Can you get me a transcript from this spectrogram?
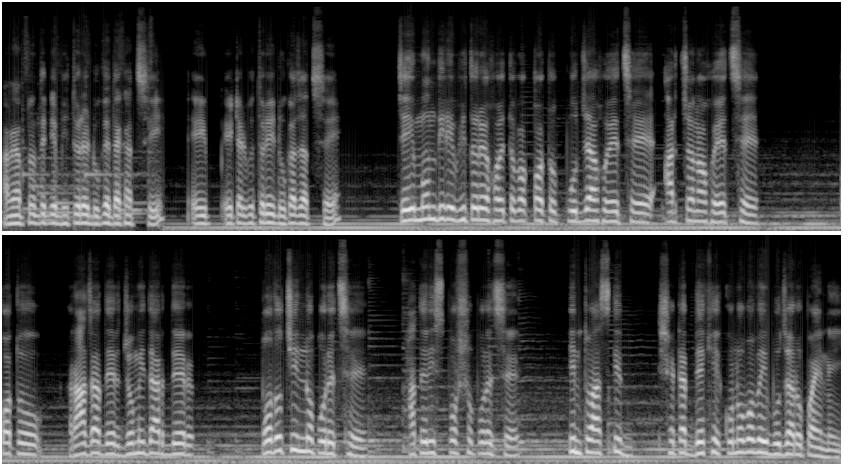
আমি আপনাদেরকে ভিতরে ঢুকে দেখাচ্ছি। এই, এটার ভিতরেই ঢুকা যাচ্ছে। যেই মন্দিরের ভিতরে হয়তোবা কত পূজা হয়েছে আর্চনা হয়েছে, কত রাজাদের, জমিদারদের পদচিহ্ন পড়েছে, হাতের স্পর্শ পড়েছে, কিন্তু আজকে সেটা দেখে কোনোভাবেই বোঝার উপায় নেই।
